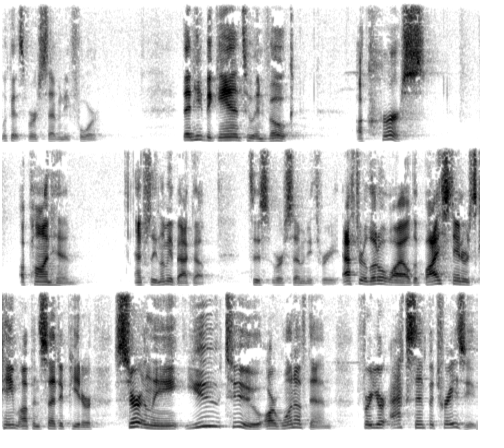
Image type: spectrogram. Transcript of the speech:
Look at verse 74. Then he began to invoke a curse upon him. Actually, let me back up to verse 73. After a little while, the bystanders came up and said to Peter, Certainly you too are one of them, for your accent betrays you.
